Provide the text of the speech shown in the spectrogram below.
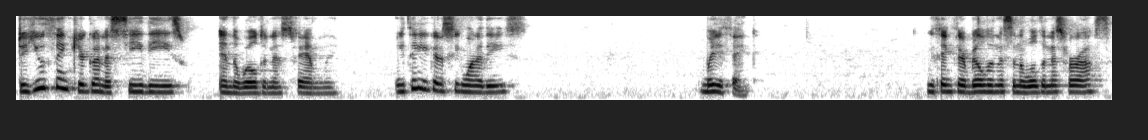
do you think you're going to see these in the wilderness family? You think you're going to see one of these? What do you think? You think they're building this in the wilderness for us?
